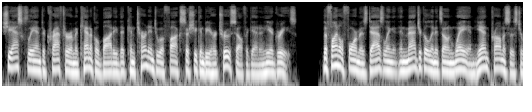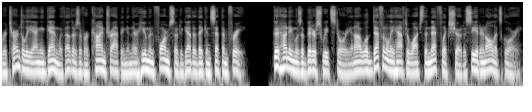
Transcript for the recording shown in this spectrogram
She asks Liang to craft her a mechanical body that can turn into a fox so she can be her true self again and he agrees. The final form is dazzling and magical in its own way, and Yan promises to return to Liang again with others of her kind trapping in their human form so together they can set them free. Good Hunting was a bittersweet story, and I will definitely have to watch the Netflix show to see it in all its glory.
